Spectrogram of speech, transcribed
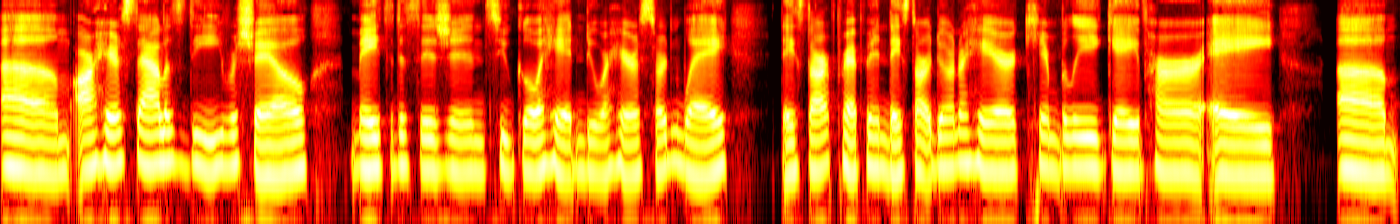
Um, our hairstylist D Rochelle made the decision to go ahead and do her hair a certain way. They start prepping. They start doing her hair. Kimberly gave her a um,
